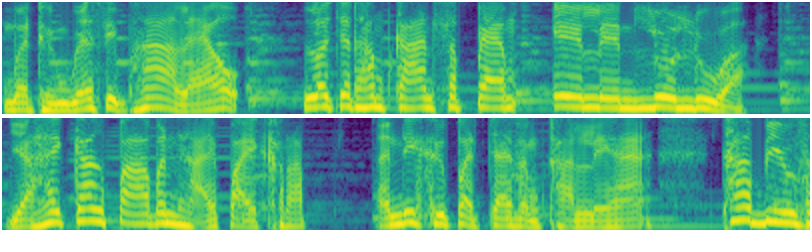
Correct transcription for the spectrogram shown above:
เมื่อถึงเวฟ15 แล้ว เราจะทำการสแปมเอเลนรัวๆ อย่าให้ก้างปลามันหายไปครับ อันนี้คือปัจจัยสำคัญเลยฮะ ถ้าบิลส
